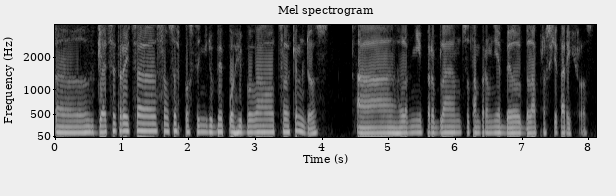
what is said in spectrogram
Uh, v GC3 jsem se v poslední době pohyboval celkem dost a hlavní problém, co tam pro mě byl, byla prostě ta rychlost.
